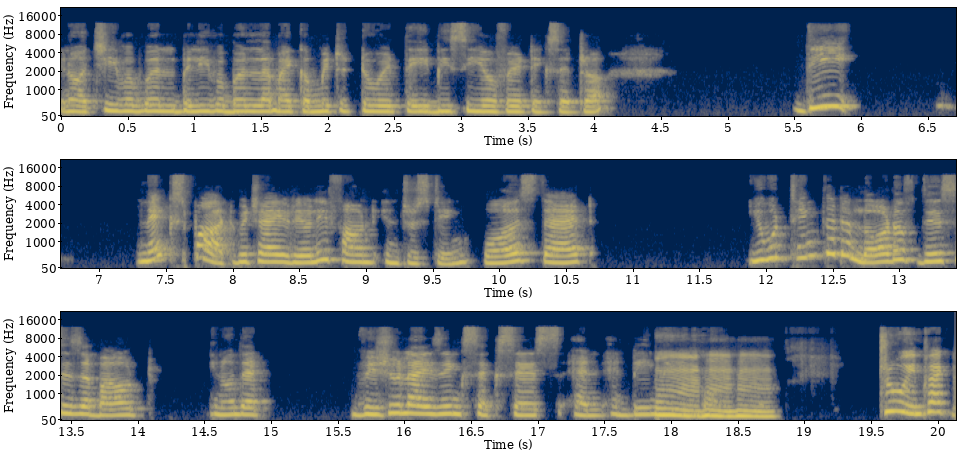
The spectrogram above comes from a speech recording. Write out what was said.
you know achievable believable? Am i committed to it? The abc of it etc the next part which i really found interesting was that you would think that a lot of this is about you know that visualizing success and and being ready Hmm, for hmm, it. hmm. True. In fact,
